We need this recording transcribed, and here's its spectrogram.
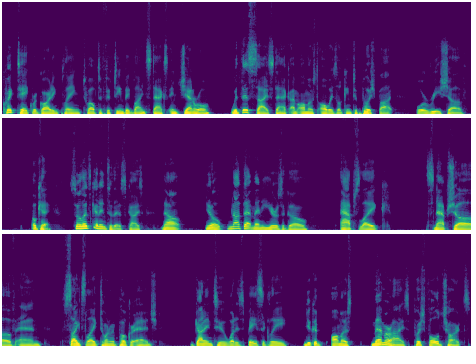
quick take regarding playing 12 to 15 big blind stacks in general. With this size stack, I'm almost always looking to push bot or reshove Okay, so let's get into this, guys. Now, you know, not that many years ago, apps like Snapshove and sites like Tournament Poker Edge got into what is basically you could almost memorize push fold charts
